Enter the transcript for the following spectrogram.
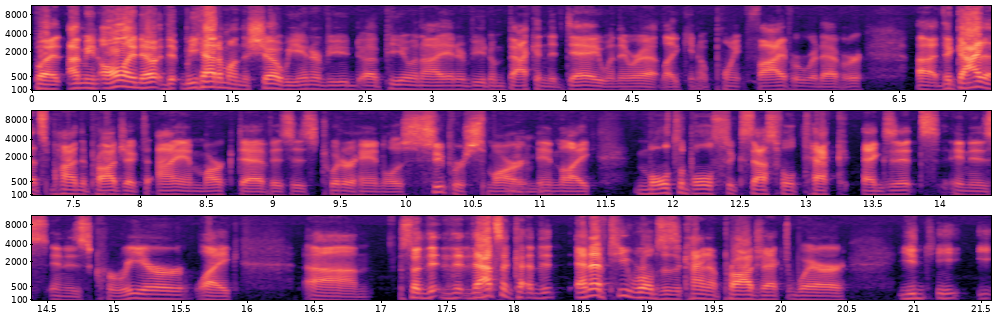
but I mean, all I know that we had him on the show. We interviewed uh, Pio and I interviewed him back in the day when they were at like you know 0.5 or whatever. Uh, the guy that's behind the project, I am Mark Dev, is his Twitter handle. is super smart mm-hmm. in like multiple successful tech exits in his in his career. Like, um, so th- th- that's a the NFT Worlds is a kind of project where you, you, you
